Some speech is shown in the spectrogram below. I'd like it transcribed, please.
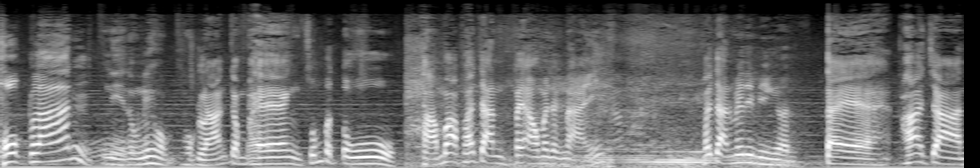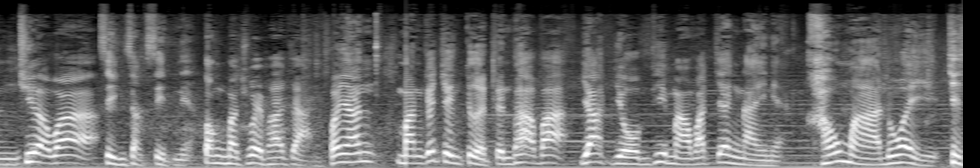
6 ล้าน นี่ตรงนี้6 6ล้านกำแพง ซุ้มประตู ถามว่าพระอาจารย์ไปเอามาจากไหน พระอาจารย์ไม่ได้มีเงิน แต่พระอาจารย์เชื่อว่าสิ่งศักดิ์สิทธิ์เนี่ยต้องมาช่วยพระอาจารย์ เพราะฉะนั้นมันก็จึงเกิดเป็นภาพว่าญาติโยมที่มาวัดแจ้งในเนี่ยเขามาด้วยจิต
